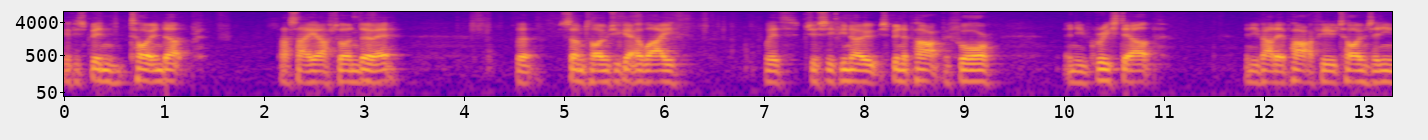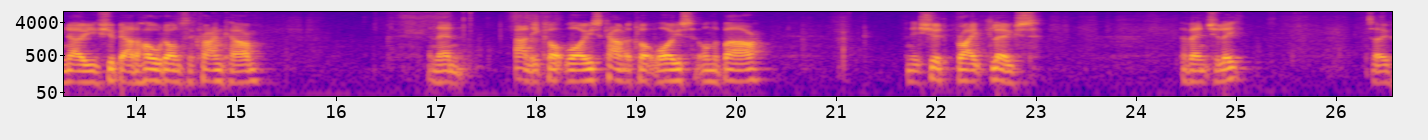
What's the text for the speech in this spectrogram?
if it's been tightened up that's how you have to undo it. But sometimes you get away with just if you know it's been apart before and you've greased it up and you've had it apart a few times then you know you should be able to hold on to the crank arm. And then anti-clockwise, counter-clockwise on the bar. And it should break loose eventually. So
